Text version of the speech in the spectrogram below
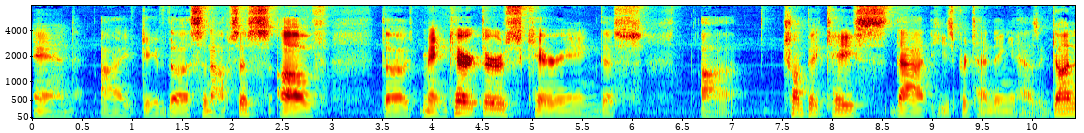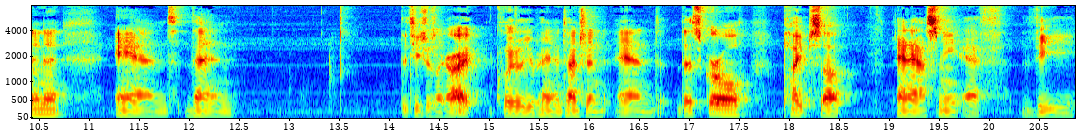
and I gave the synopsis of the main characters carrying this uh, trumpet case that he's pretending it has a gun in it. And then the teacher's like, All right, clearly you're paying attention. And this girl pipes up and asks me if the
